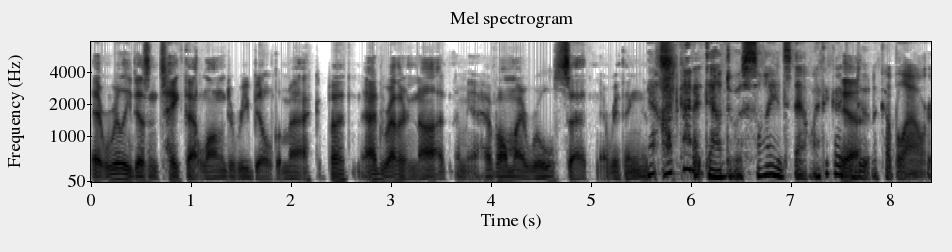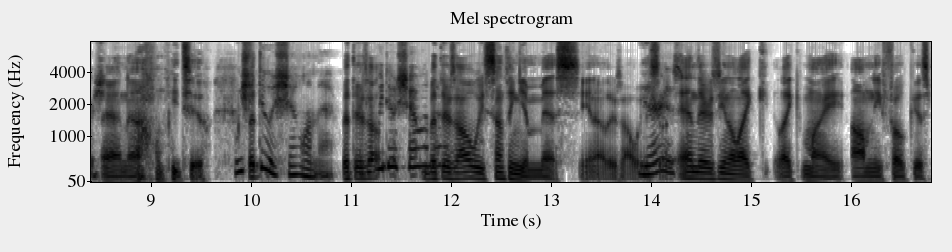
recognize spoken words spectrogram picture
it really doesn't take that long to rebuild a Mac, but I'd rather not. I mean, I have all my rules set and everything. Yeah, I've got it down to a science now. I think I yeah. can do it in a couple hours. Yeah, no, me too. We should but, do a show on that. But there's al- we do a show on But that? there's always something you miss. You know, there's always there and there's you know like like my OmniFocus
